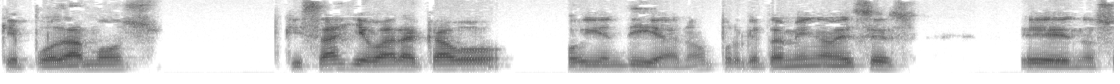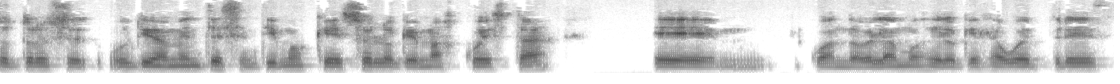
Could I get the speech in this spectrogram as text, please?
que podamos quizás llevar a cabo hoy en día, ¿no? Porque también a veces eh, nosotros últimamente sentimos que eso es lo que más cuesta cuando hablamos de lo que es la Web3,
